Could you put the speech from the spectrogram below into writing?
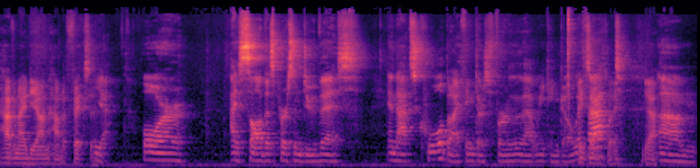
have an idea on how to fix it. Yeah. Or I saw this person do this, and that's cool, but I think there's further that we can go with exactly. that. Yeah. Um,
